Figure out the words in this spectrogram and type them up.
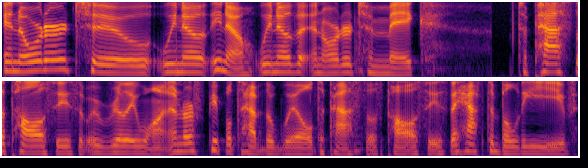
In order to, we know, you know, we know that in order to make to pass the policies that we really want, in order for people to have the will to pass those policies, they have to believe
